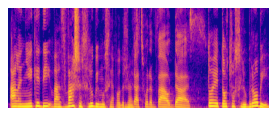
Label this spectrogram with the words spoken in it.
ale niekedy vás vaše sľuby musia podržať. That's what a vow does. To je to, čo sľub robí.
